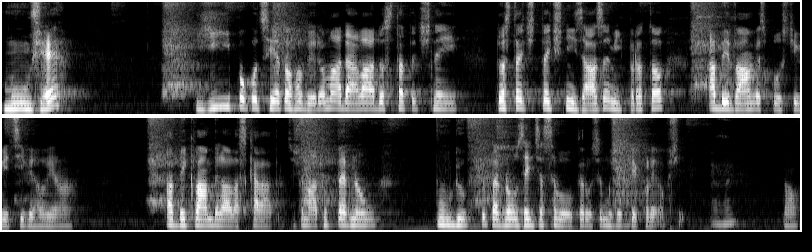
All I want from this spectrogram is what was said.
může jí, pokud si je toho vědomá, dává dostatečný, dostatečný zázemí pro to, aby vám ve spoustě věcí vyhověla. Aby k vám byla laskavá, protože má tu pevnou půdu, tu pevnou zeď za sebou, kterou se může kdykoliv opřít. Mm-hmm. No,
